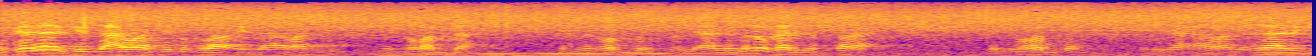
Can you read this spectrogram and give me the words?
وكذلك في دعوات أخرى إذا أراد يدعو ربه يحمد ربه ويصلي عليه ولو خارج الصلاه يدعو ربه إذا أراد ذلك.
